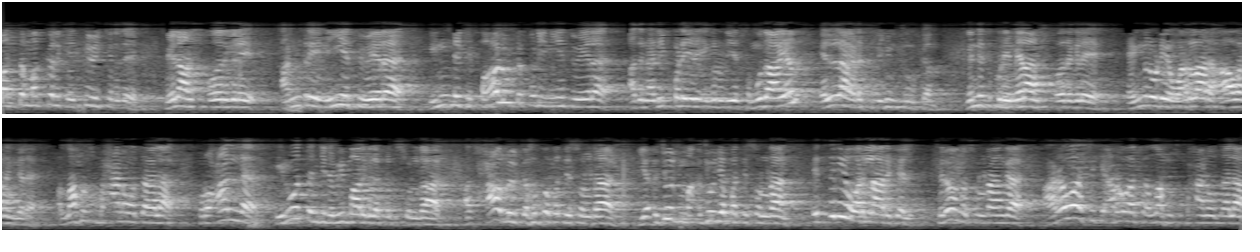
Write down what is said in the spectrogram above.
மத்த மக்களுக்கு எத்தி வைக்கிறது? வேளாண் சோதர்களே அன்றைய நீயத்து வேற இன்றைக்கு பாலூட்டக்கூடிய நீயத்து வேற அதன் அடிப்படையில் எங்களுடைய சமுதாயம் எல்லா இடத்துலயும் தூக்கம். கண்ணியத்துக்குரிய மேலாண் சோதர்களே எங்களுடைய வரலாறு ஆவணங்களை அல்லாஹு சுப்ஹானஹு வ தஆலா குர்ஆன்ல 25 நபிமார்களை பத்தி சொல்றான். அஸ்ஹாபுல் கஹஃப பத்தி சொல்றான். யஜூஜ் மஅஜூஜ பத்தி சொல்றான். எத்தனையோ வரலாறுகள். சிலவங்க சொல்றாங்க அரவாசிக்கு அரவாசி அல்லாஹ் சுப்ஹானஹு தாலா தஆலா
